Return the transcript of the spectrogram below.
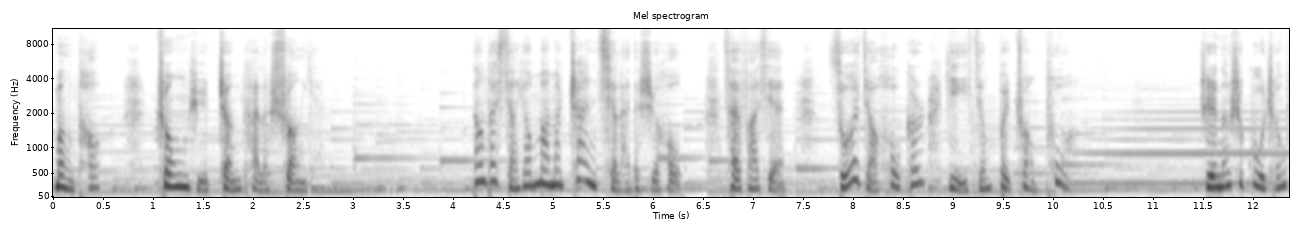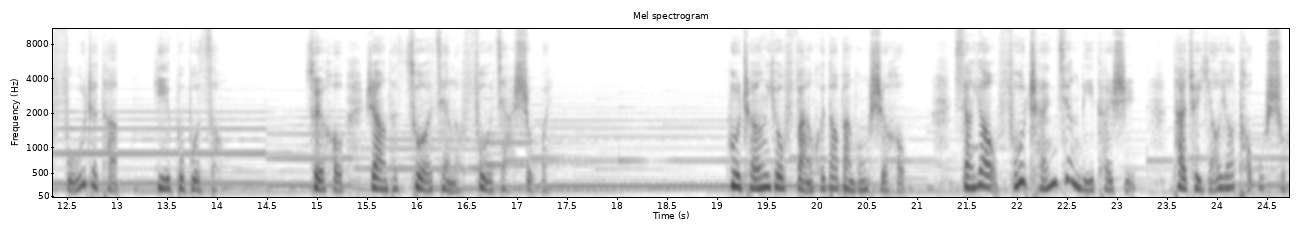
孟涛终于睁开了双眼。当他想要慢慢站起来的时候，才发现左脚后跟已经被撞破了。只能是顾城扶着他一步步走，最后让他坐进了副驾驶位。顾城又返回到办公室后，想要扶陈静离开时，他却摇摇头说：“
